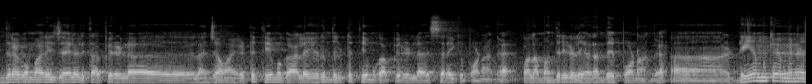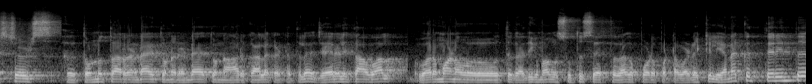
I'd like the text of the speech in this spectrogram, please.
இந்திராகுமாரி ஜெயலலிதா பீரியடில் லஞ்சம் வாங்கிட்டு திமுகவில் இருந்துக்கிட்டு திமுக பீரியடில் சிறைக்கு போனாங்க. பல மந்திரிகள் இறந்தே போனாங்க. டிஎம்கே மினிஸ்டர்ஸ் தொண்ணூத்தாறு ரெண்டாயிரத்தி ஒன்று ரெண்டாயிரத்தி ஒன்று ஆறு காலகட்டத்தில் ஜெயலலிதாவால் வருமானத்துக்கு அதிகமாக சொத்து சேர்த்ததாக போடப்பட்ட வழக்கில் எனக்கு தெரிந்து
